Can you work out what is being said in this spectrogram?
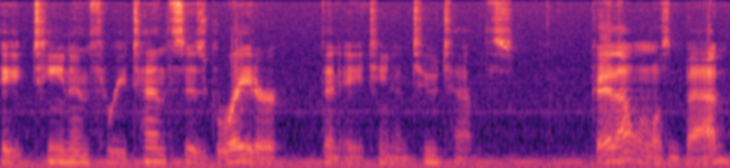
18 and 3 tenths is greater than 18 and 2 tenths. Okay, that one wasn't bad.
